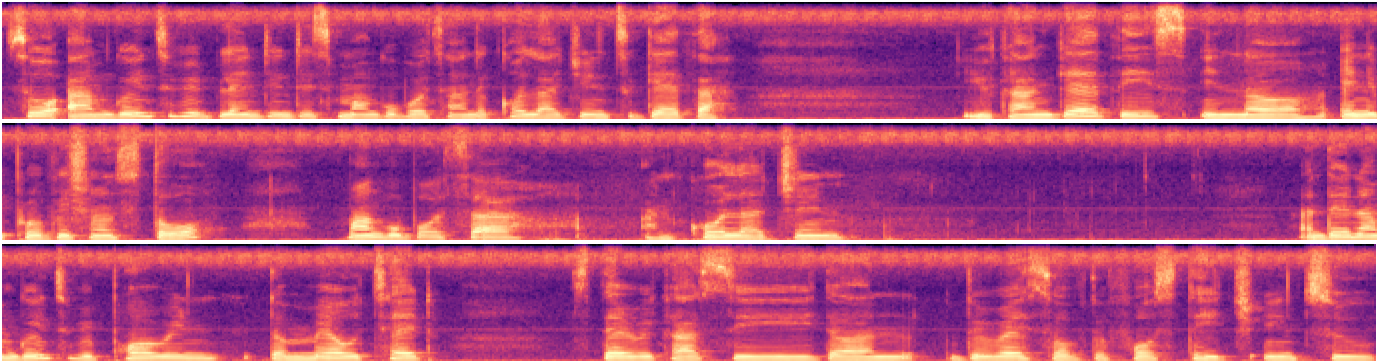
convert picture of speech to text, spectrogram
So i'm going to be blending this mango butter and the collagen together. You can get this in uh, any provision store. Mango butter and collagen. And then i'm going to be pouring the melted stearic acid and the rest of the first stage into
